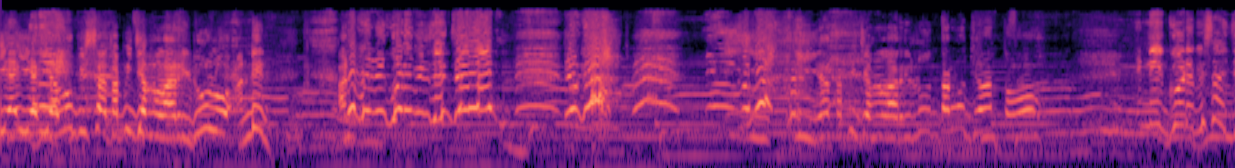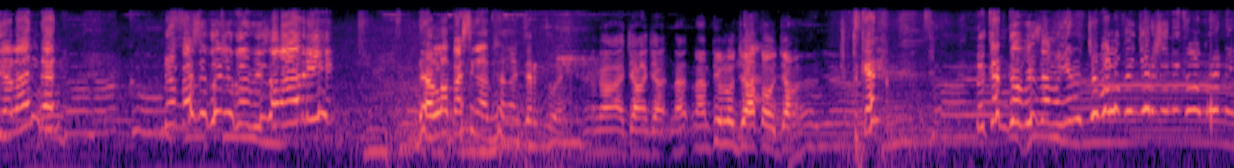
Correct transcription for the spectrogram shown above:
Iya, iya, iya, lo bisa, tapi jangan lari dulu, Andin. Tapi ini gue udah bisa jalan. Juga. Iya, tapi jangan lari dulu, ntar lo jatuh. Ini gue udah bisa jalan dan dan pasti gue juga bisa lari. Dan lo pasti gak bisa ngejar gue. Enggak, enggak, jangan, jangan. Na- Nanti lo jatuh, jangan. Itu kan? Itu kan gue bisa mengira. Coba lo kejar sini kalau berani.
